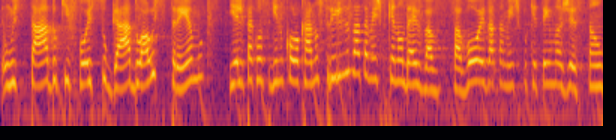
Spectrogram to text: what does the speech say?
um estado que foi sugado ao extremo e ele está conseguindo colocar nos trilhos exatamente porque não deve favor, exatamente porque tem uma gestão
